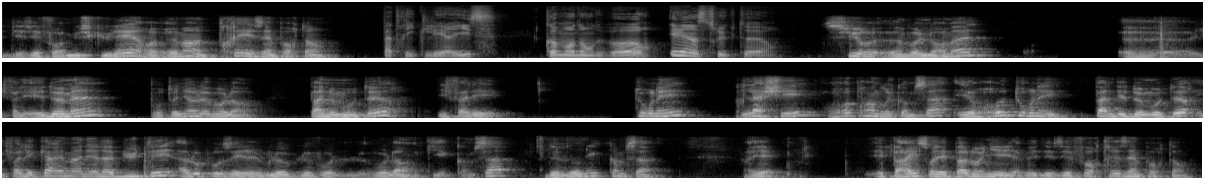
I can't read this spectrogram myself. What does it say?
des efforts musculaires vraiment très importants. Patrick Léris, commandant de bord et instructeur. Sur un vol normal, euh, il fallait les deux mains pour tenir le volant. Panneau moteur, il fallait tourner, lâcher, reprendre comme ça et retourner. Panne des deux moteurs, il fallait carrément aller à la butée à l'opposé. Le, volant qui est comme ça devenait comme ça. Et pareil sur les palonniers, il y avait des efforts très importants.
